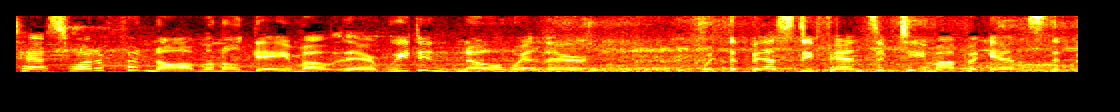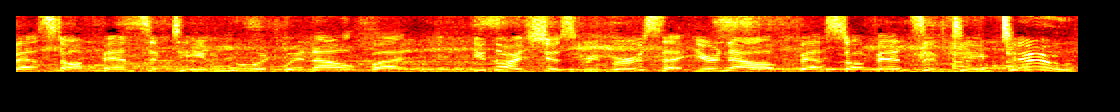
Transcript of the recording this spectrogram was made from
Tess, what a phenomenal game out there. We didn't know whether, with the best defensive team up against the best offensive team, who would win out, but you guys just reversed that. You're now best offensive team, too.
